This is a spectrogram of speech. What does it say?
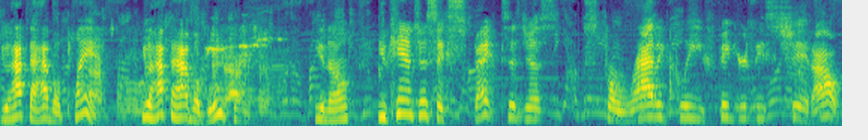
You have to have a plan. You have to have a blueprint. You know, you can't just expect to just sporadically figure this shit out.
